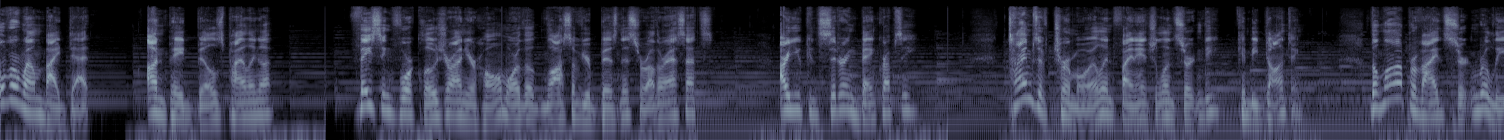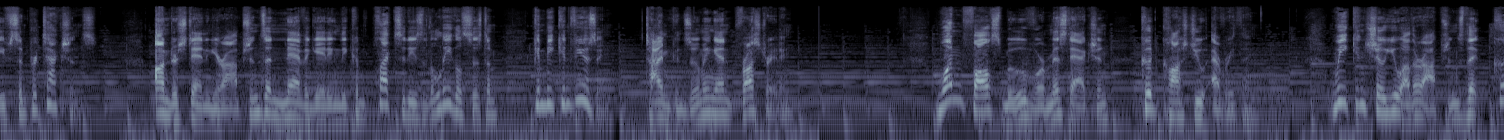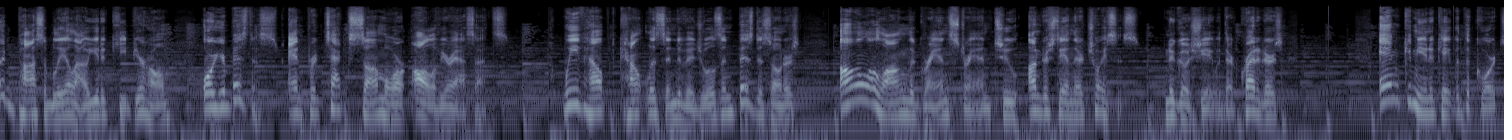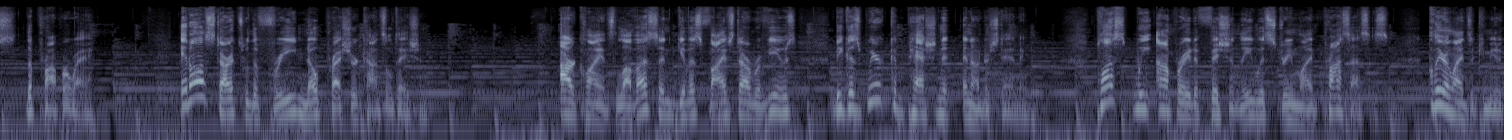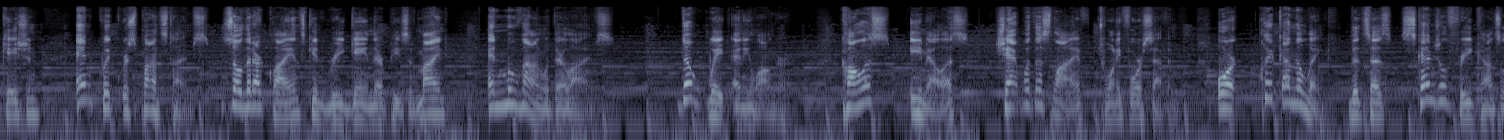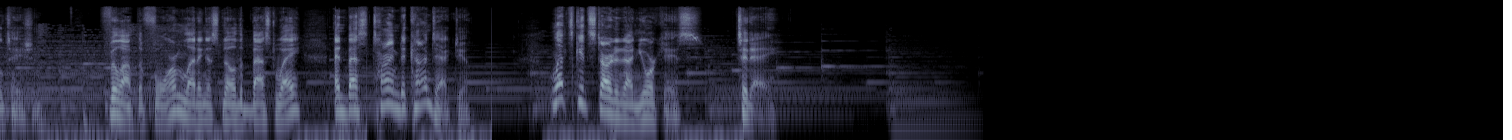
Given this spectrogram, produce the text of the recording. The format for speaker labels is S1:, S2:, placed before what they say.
S1: Overwhelmed by debt? Unpaid bills piling up? Facing foreclosure on your home or the loss of your business or other assets? Are you considering bankruptcy? Times of turmoil and financial uncertainty can be daunting. The law provides certain reliefs and protections. Understanding your options and navigating the complexities of the legal system can be confusing, time-consuming, and frustrating. One false move or missed action could cost you everything. We can show you other options that could possibly allow you to keep your home or your business and protect some or all of your assets. We've helped countless individuals and business owners all along the Grand Strand to understand their choices, negotiate with their creditors, and communicate with the courts the proper way. It all starts with a free, no-pressure consultation. Our clients love us and give us five-star reviews because we're compassionate and understanding. Plus, we operate efficiently with streamlined processes, clear lines of communication, and quick response times so that our clients can regain their peace of mind and move on with their lives. Don't wait any longer. Call us, email us, chat with us live 24-7, or click on the link that says Schedule Free Consultation. Fill out the form letting us know the best way and best time to contact you. Let's get started on your case today.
